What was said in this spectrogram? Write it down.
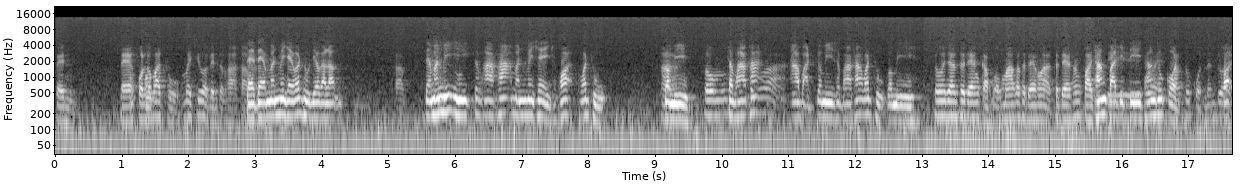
เป็นแต่คนละวัตถุไม่ชื่อว่าเป็นสภาครับแต่แต่มันไม่ใช่วัตถุเดียวกันหรอกครับ แต่มันมีอีกสภาคะมันไม่ใช่เฉพาะวัตถุ ก็มีตรงสภาคะตรงว่าอาบัติก็มีสภาคะวัตถุก็มีตรงอาจารย์แสดงกลับออกมาก็แสดงว่าแสดงทั้งปาจิตทั้งปาจิตตีทั้งทุกกฎทั้งทุกกฎนั้นด้เพวราะย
